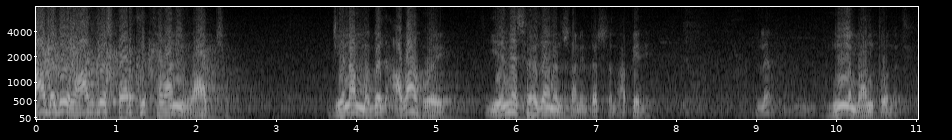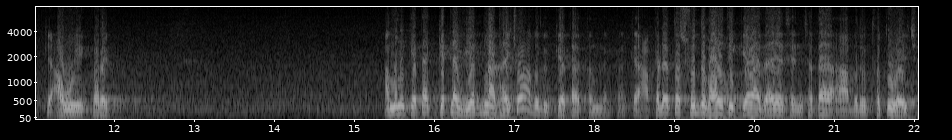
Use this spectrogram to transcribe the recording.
આ બધી રાગ દ્વેષ પરથી થવાની વાત છે. જેના મગજ આવા હોય, એને સહજાનંદ સ્વામી દર્શન આપે નહીં. એટલે હું એ માનતો નથી કે આવું એ કરે. આ મને કહેતા કેટલા વેદના થાય છે આ બધું કહેતા તમને. કે આપણે તો શુદ્ધ ભાવથી કહેવા જઈએ છે ને છતાં આ બધું થતું હોય છે.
